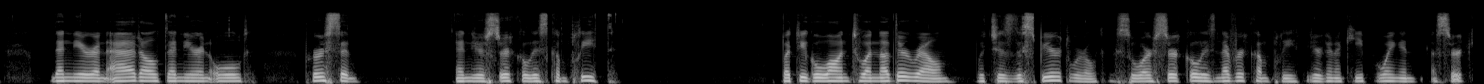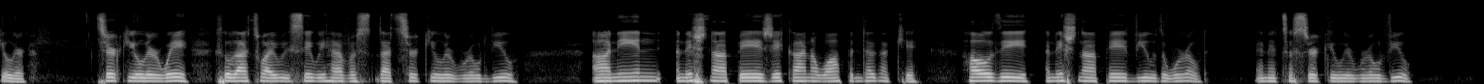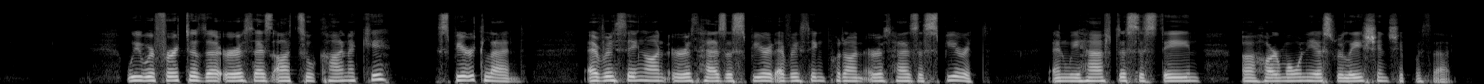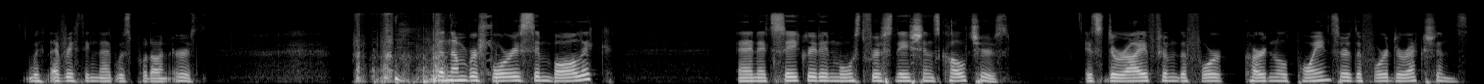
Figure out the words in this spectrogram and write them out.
then you're an adult, then you're an old person, and your circle is complete. But you go on to another realm, which is the spirit world. So our circle is never complete. You're going to keep going in a circular, circular way. So that's why we say we have a, that circular worldview anin how the Anishinaabe view the world. And it's a circular worldview. We refer to the earth as Atsukanake, spirit land. Everything on earth has a spirit. Everything put on earth has a spirit. And we have to sustain a harmonious relationship with that, with everything that was put on earth. the number four is symbolic and it's sacred in most First Nations cultures. It's derived from the four cardinal points or the four directions.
